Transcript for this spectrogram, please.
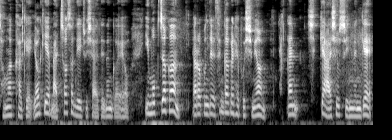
정확하게 여기에 맞춰서 내주셔야 되는 거예요. 이 목적은 여러분들 생각을 해보시면 약간 쉽게 아실 수 있는 게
